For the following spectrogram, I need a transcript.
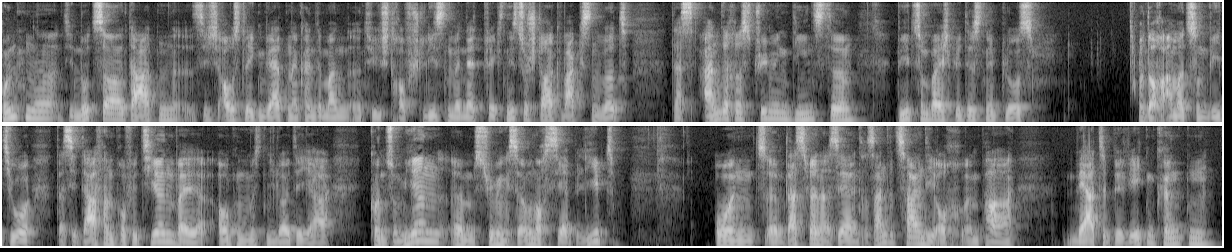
Kunden, die Nutzerdaten sich auslegen werden, dann könnte man natürlich darauf schließen, wenn Netflix nicht so stark wachsen wird, dass andere Streaming-Dienste, wie zum Beispiel Disney Plus und auch Amazon Video, dass sie davon profitieren, weil Augen müssten die Leute ja konsumieren. Ähm, Streaming ist ja immer noch sehr beliebt. Und ähm, das wären also sehr interessante Zahlen, die auch ein paar Werte bewegen könnten.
